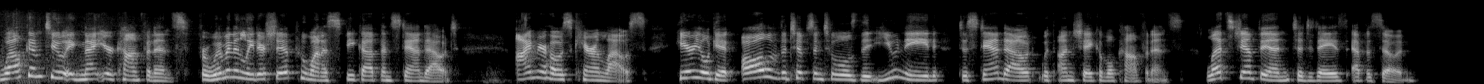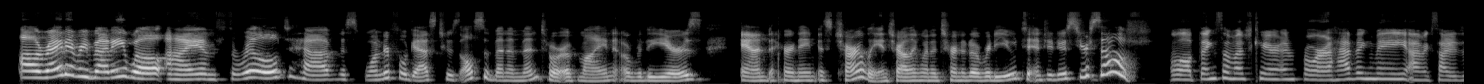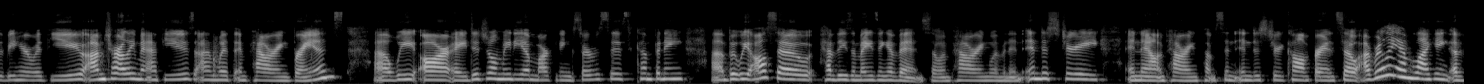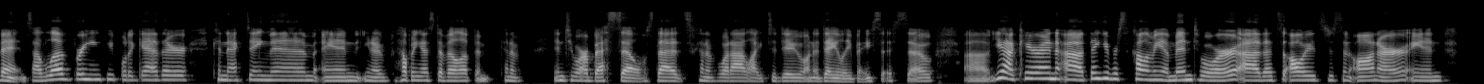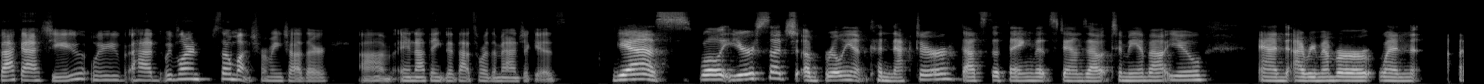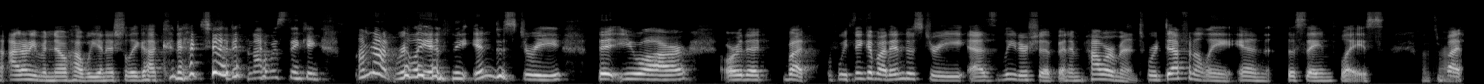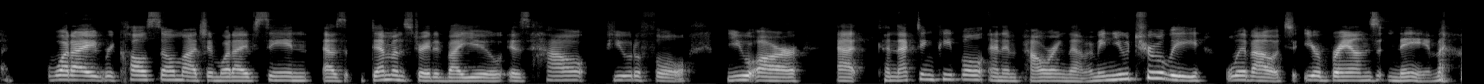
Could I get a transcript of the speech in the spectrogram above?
Welcome to Ignite Your Confidence for women in leadership who want to speak up and stand out. I'm your host, Karen Laos. Here you'll get all of the tips and tools that you need to stand out with unshakable confidence. Let's jump into today's episode. All right, everybody. Well, I am thrilled to have this wonderful guest who's also been a mentor of mine over the years. And her name is Charlie. And Charlie, I'm going to turn it over to you to introduce yourself. Well, thanks so much, Karen, for having me. I'm excited to be here with you. I'm Charlie Matthews. I'm with Empowering Brands. Uh, we are a digital media marketing services company, uh, but we also have these amazing events. So, Empowering Women in Industry and now Empowering Pumps in Industry Conference. So, I really am liking events. I love bringing people together, connecting them, and, you know, helping us develop and kind of into our best selves. That's kind of what I like to do on a daily basis. So, uh, yeah, Karen, uh, thank you for calling me a mentor. Uh, that's always just an honor. And back at you, we've had we've learned so much from each other, um, and I think that that's where the magic is. Yes. Well, you're such a brilliant connector. That's the thing that stands out to me about you. And I remember when I don't even know how we initially got connected. And I was thinking, I'm not really in the industry that you are, or that, but if we think about industry as leadership and empowerment, we're definitely in the same place. That's right. But what I recall so much and what I've seen as demonstrated by you is how beautiful you are at connecting people and empowering them. I mean, you truly live out your brand's name.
